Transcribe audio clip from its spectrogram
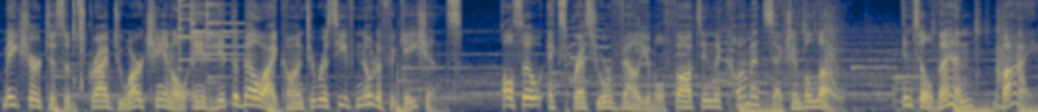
Make sure to subscribe to our channel and hit the bell icon to receive notifications. Also, express your valuable thoughts in the comments section below. Until then, bye!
